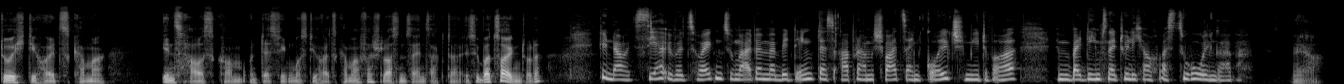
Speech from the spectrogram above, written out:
durch die Holzkammer ins Haus kommen und deswegen muss die Holzkammer verschlossen sein, sagt er. Ist überzeugend, oder? Genau, sehr überzeugend, zumal wenn man bedenkt, dass Abraham Schwarz ein Goldschmied war, ähm, bei dem es natürlich auch was zu holen gab. Ja.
